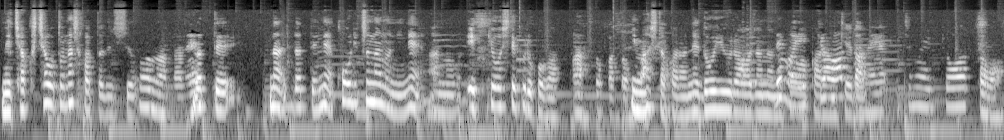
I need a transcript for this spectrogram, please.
めちゃくちゃおとなしかったですよ。そうなんだだねっ。て、な、だってね、公立なのにね、あの、越境してくる子があ、そうかそうか。いましたからね、どういう裏技なでのかわからんけど。ったね。うちも影響あったわ。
